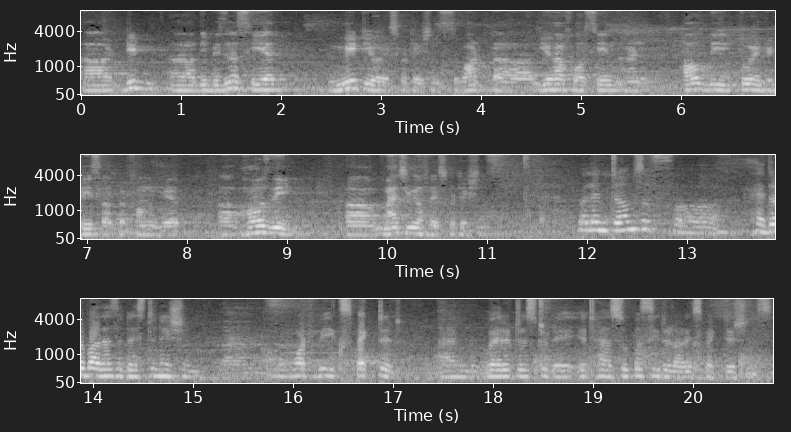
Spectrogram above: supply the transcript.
uh, did uh, the business here meet your expectations? What uh, you have foreseen and how the two entities are performing here? How is the matching of the expectations? Well, in terms of Hyderabad as a destination, what we expected and where it is today, it has superseded our expectations.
